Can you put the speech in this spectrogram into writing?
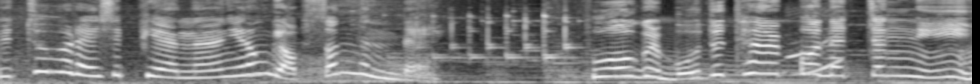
유튜브 레시피에는 이런 게 없었는데. 부엌을 모두 태울 뻔했잖니.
